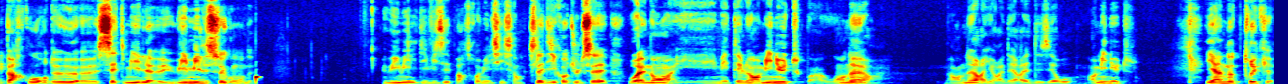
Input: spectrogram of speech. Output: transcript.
parcours de 7000, euh, 8000 secondes. 8000 divisé par 3600. Cela dit, quand tu le sais, ouais non, mettez-le en minutes, quoi, ou en heures. En heure, il y aurait des, des zéros. En minutes. Il y a un autre truc,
